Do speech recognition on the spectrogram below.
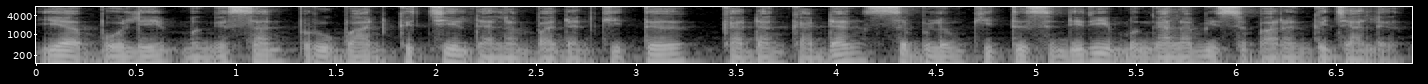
Ia boleh mengesan perubahan kecil dalam badan kita kadang-kadang sebelum kita sendiri mengalami sebarang gejala.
